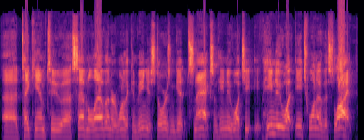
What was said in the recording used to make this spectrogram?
Uh, take him to 7-Eleven uh, or one of the convenience stores and get snacks, and he knew what you, he knew what each one of us liked.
